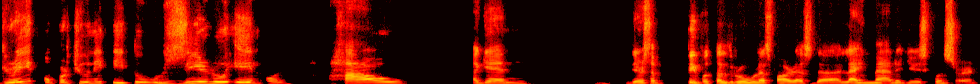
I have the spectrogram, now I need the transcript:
great opportunity to zero in on how again there's a pivotal role as far as the line manager is concerned.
